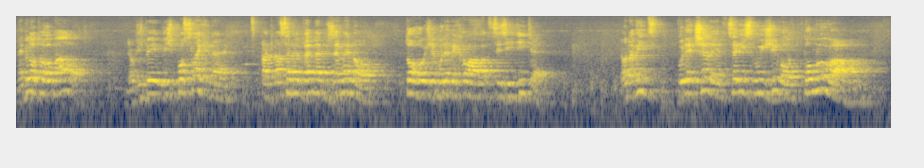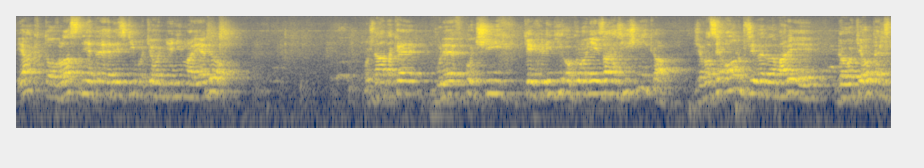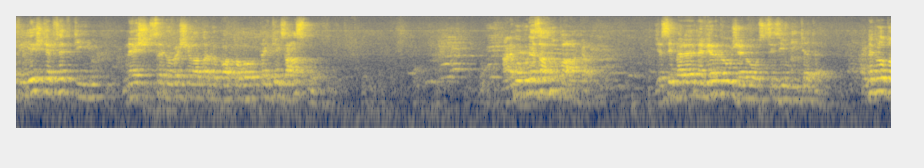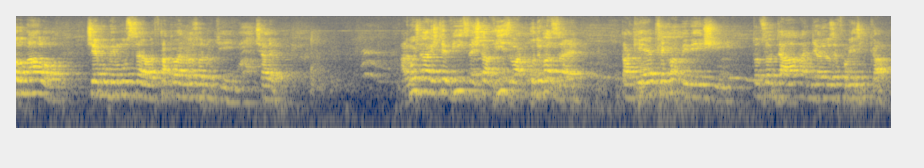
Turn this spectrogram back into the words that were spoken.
Nebylo toho málo. Jo, když, by, když poslechne, tak na sebe veme břemeno toho, že bude vychovávat cizí dítě. Jo, navíc bude čelit celý svůj život pomluvám, jak to vlastně tehdy s tím otěhotněním Marie bylo. Možná také bude v očích těch lidí okolo něj za hříšníka, že vlastně on přivedl Marii do těhotenství ještě předtím, než se dovršila ta doba toho, těch zásnů. A nebo bude za hlupáka, že si bere nevěrnou ženu s cizím dítětem. Tak nebylo toho málo, čemu by musel v takovém rozhodnutí čelit. Ale možná ještě víc, než ta výzva k odvaze, tak je překvapivější to, co dál anděl Josefovi říká.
